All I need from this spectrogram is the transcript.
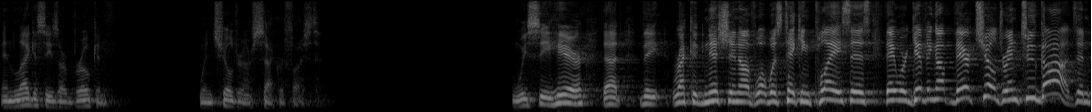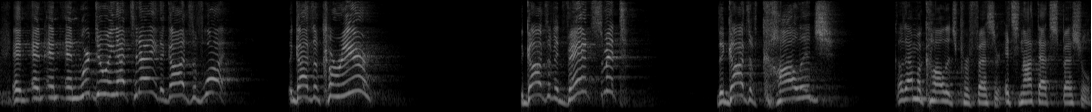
And legacies are broken when children are sacrificed. We see here that the recognition of what was taking place is they were giving up their children to gods. And, and, and, and, and we're doing that today. The gods of what? The gods of career? The gods of advancement, the gods of college, Because I'm a college professor. It's not that special.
